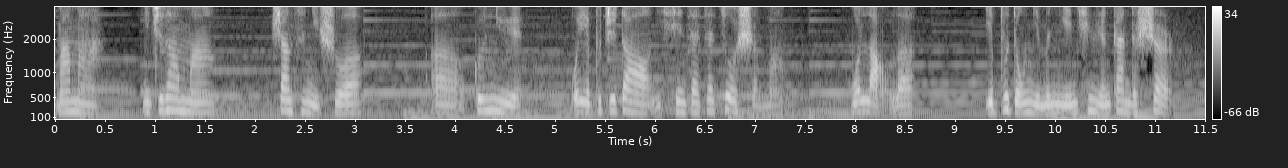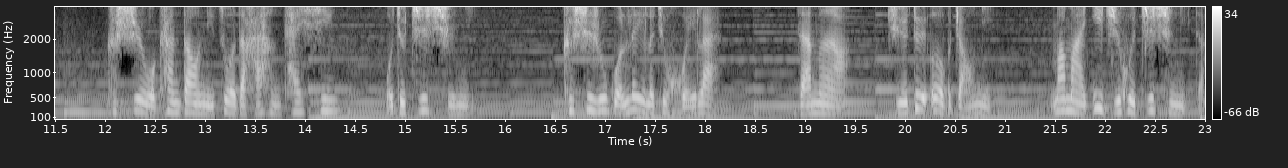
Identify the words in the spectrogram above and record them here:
妈妈，你知道吗？上次你说，呃，闺女，我也不知道你现在在做什么，我老了。”也不懂你们年轻人干的事儿，可是我看到你做的还很开心，我就支持你。可是如果累了就回来，咱们啊绝对饿不着你，妈妈一直会支持你的，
